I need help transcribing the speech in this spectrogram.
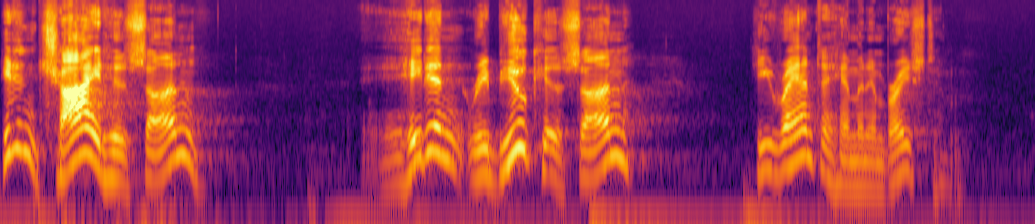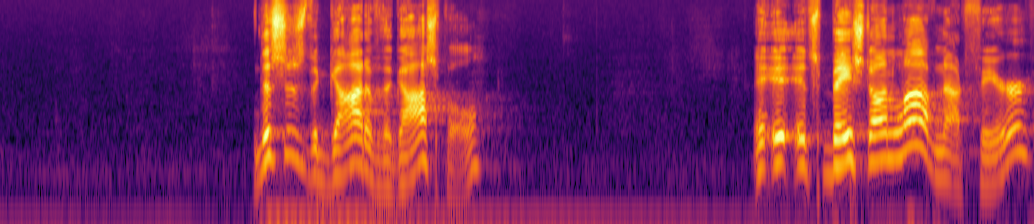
He didn't chide his son, he didn't rebuke his son. He ran to him and embraced him. This is the God of the gospel. It's based on love, not fear.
